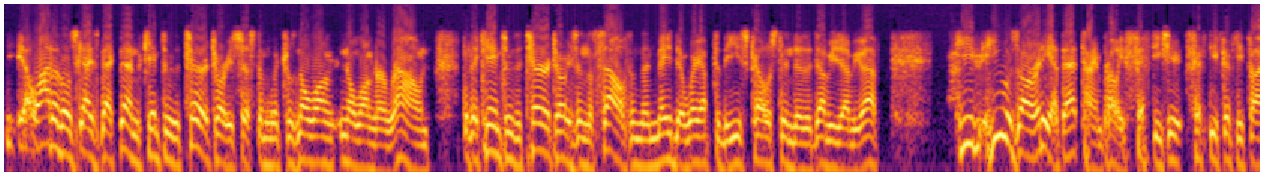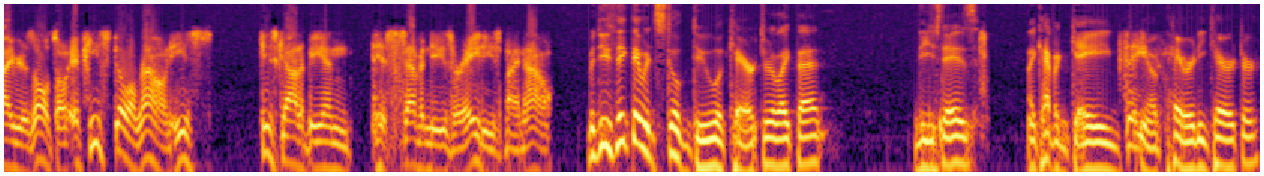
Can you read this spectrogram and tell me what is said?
because a lot of those guys back then came through the territory system, which was no longer no longer around. But they came through the territories in the South and then made their way up to the East Coast into the WWF. He he was already at that time probably 50, 50 55 years old. So if he's still around, he's he's got to be in his 70s or 80s by now. But do you think they would still do a character like that these days? Like have a gay, They- you know, parody character?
